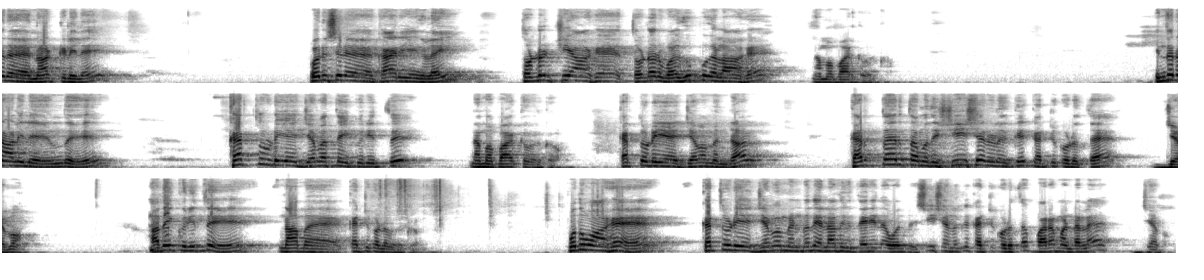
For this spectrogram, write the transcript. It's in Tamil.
வருகிற நாட்களிலே ஒரு சில காரியங்களை தொடர்ச்சியாக தொடர் வகுப்புகளாக நம்ம பார்க்க இருக்கிறோம். இந்த நாளிலிருந்து கர்த்தருடைய ஜெபத்தை குறித்து நம்ம பார்க்க இருக்கிறோம். கர்த்தருடைய ஜெபம் என்றால் கர்த்தர் தமது சீஷர்களுக்கு கற்றுக் கொடுத்த ஜெபம். அதை குறித்து நாம கற்றுக்கொள்ள இருக்கிறோம். பொதுவாக கத்துடைய ஜெபம் என்பது எல்லாத்துக்கும் தெரிந்த ஒன்று. சீஷனுக்கு கற்றுக் கொடுத்த பரமண்டல ஜெபம்.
